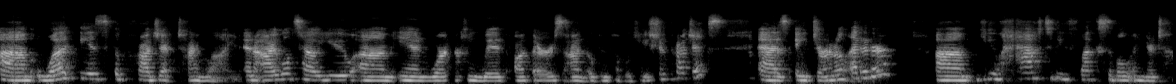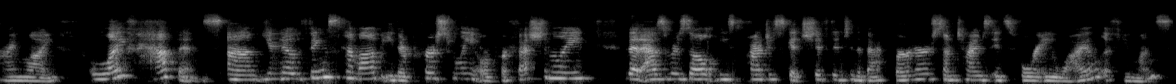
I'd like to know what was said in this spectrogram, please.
Um, what is the project timeline? And I will tell you um, in working with authors on open publication projects as a journal editor, um, you have to be flexible in your timeline. Life happens. Um, you know, things come up either personally or professionally that as a result, these projects get shifted to the back burner. Sometimes it's for a while, a few months.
